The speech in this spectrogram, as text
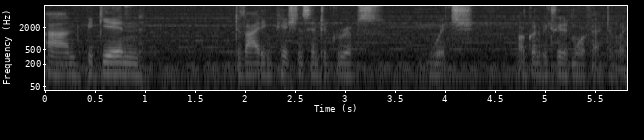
and begin dividing patients into groups which are going to be treated more effectively.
